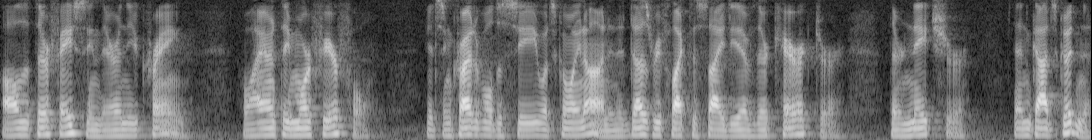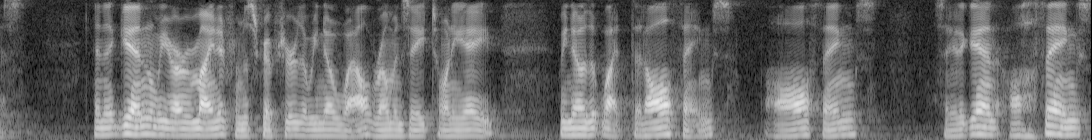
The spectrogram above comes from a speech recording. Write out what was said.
all that they're facing there in the Ukraine? Why aren't they more fearful? It's incredible to see what's going on, and it does reflect this idea of their character, their nature, and God's goodness. And again, we are reminded from the scripture that we know well, Romans 8:28. We know that what? That all things, all things, say it again, all things,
